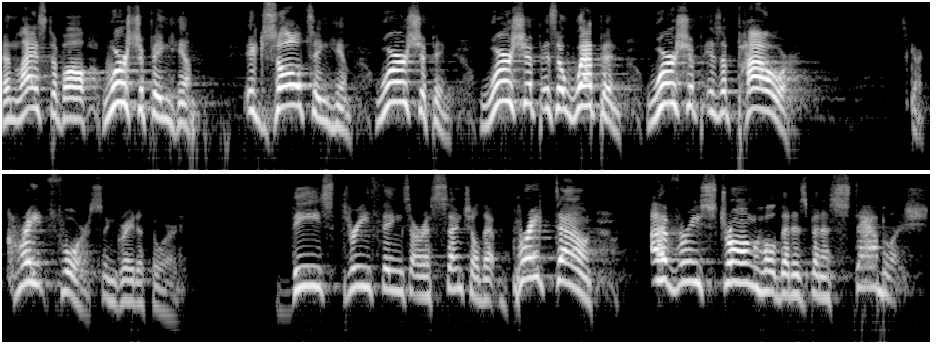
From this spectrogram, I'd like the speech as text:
and last of all, worshiping Him, exalting Him, worshiping. Worship is a weapon, worship is a power. It's got great force and great authority. These three things are essential that break down every stronghold that has been established.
